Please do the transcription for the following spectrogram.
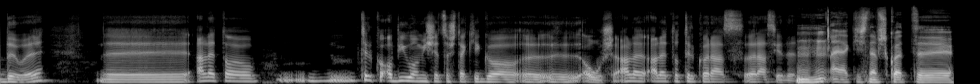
były, ale to mm, tylko obiło mi się coś takiego e, o uszy, ale, ale to tylko raz, raz jedyny. Mhm. A jakieś na przykład y,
